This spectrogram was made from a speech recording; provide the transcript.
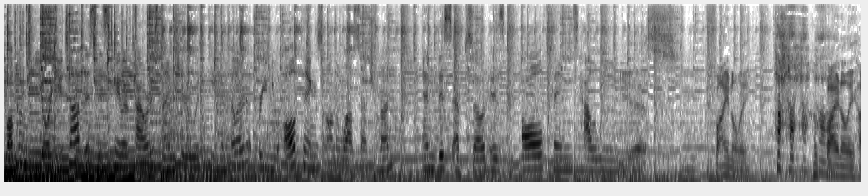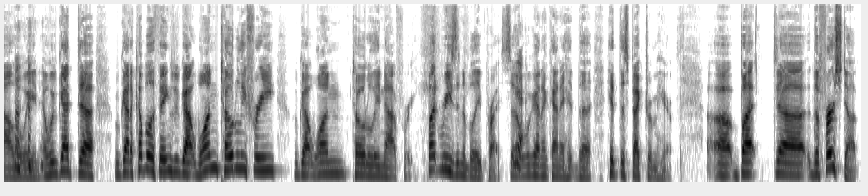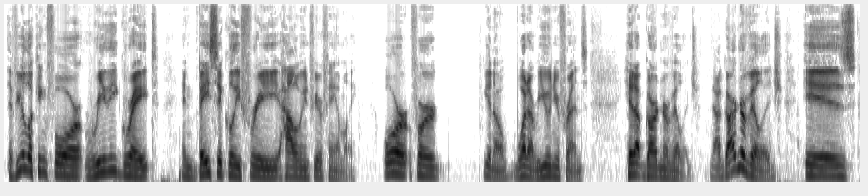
Welcome to Your Utah. This is Taylor Powers. I'm here with Ethan Millard, bringing you all things on the Wasatch Front. And this episode is all things Halloween. Yes, finally, Ha, ha, ha, finally Halloween, and we've got uh, we've got a couple of things. We've got one totally free. We've got one totally not free, but reasonably priced. So Yeah. we're gonna kind of hit the hit the spectrum here. Uh, but uh, the first up, if you're looking for really great and basically free Halloween for your family, or for you know whatever you and your friends, hit up Gardner Village. Now, Gardner Village is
